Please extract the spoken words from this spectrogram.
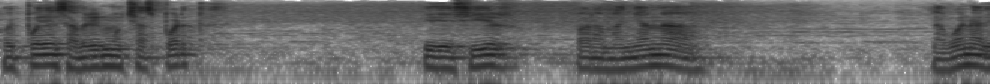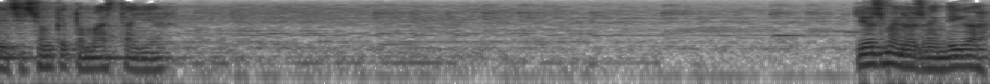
Hoy puedes abrir muchas puertas y decir para mañana la buena decisión que tomaste ayer. Dios me los bendiga.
